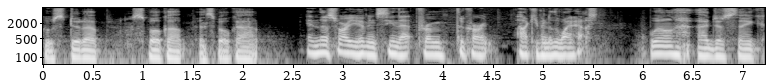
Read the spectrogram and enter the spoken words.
who stood up, spoke up, and spoke out. And thus far, you haven't seen that from the current occupant of the White House. Well, I just think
